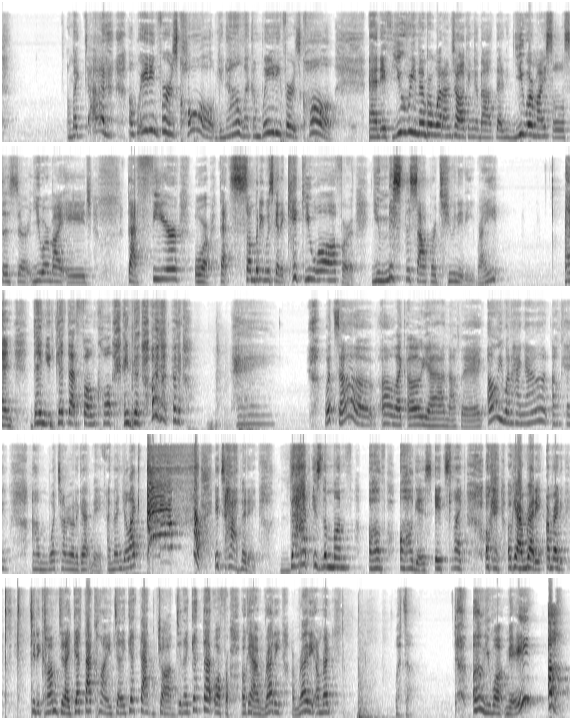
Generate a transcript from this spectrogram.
I'm like, Dad, I'm waiting for his call, you know, like I'm waiting for his call. And if you remember what I'm talking about, then you are my soul sister. You are my age. that fear or that somebody was going to kick you off or you missed this opportunity, right? And then you'd get that phone call and you'd be like, oh my God, okay. hey, what's up? Oh, like, oh yeah, nothing. Oh, you want to hang out? Okay. Um, what time you want to get me? And then you're like, ah, it's happening. That is the month of August. It's like, okay, okay, I'm ready. I'm ready. Did it come? Did I get that client? Did I get that job? Did I get that offer? Okay, I'm ready. I'm ready. I'm ready. What's up? Oh, you want me? Oh.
